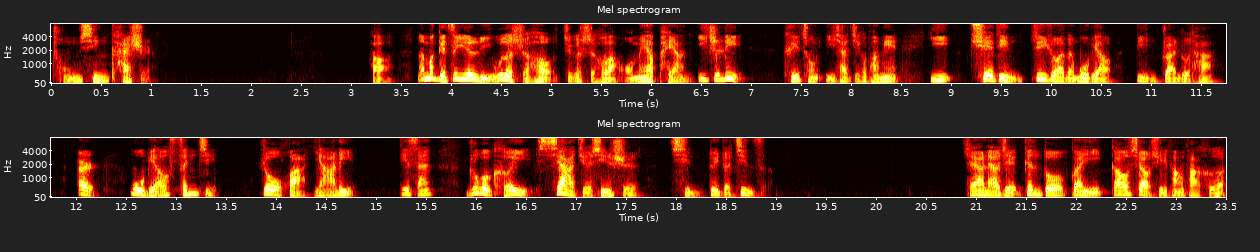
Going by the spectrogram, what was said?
重新开始。好，那么给自己的礼物的时候，这个时候啊，我们要培养意志力，可以从以下几个方面：一、确定最重要的目标并专注它；二、目标分解，弱化压力；第三，如果可以下决心时，请对着镜子。想要了解更多关于高效学习方法和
